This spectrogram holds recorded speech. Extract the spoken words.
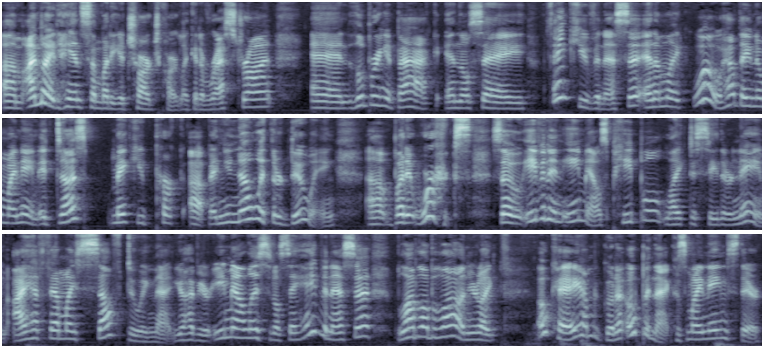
um, I might hand somebody a charge card, like at a restaurant, and they'll bring it back and they'll say, Thank you, Vanessa. And I'm like, Whoa, how'd they know my name? It does make you perk up and you know what they're doing, uh, but it works. So even in emails, people like to see their name. I have found myself doing that. You'll have your email list and it'll say, Hey, Vanessa, blah, blah, blah. And you're like, okay, I'm going to open that because my name's there.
